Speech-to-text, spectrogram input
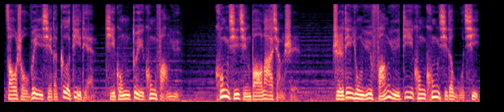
遭受威胁的各地点提供对空防御。空袭警报拉响时，指定用于防御低空空袭的武器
